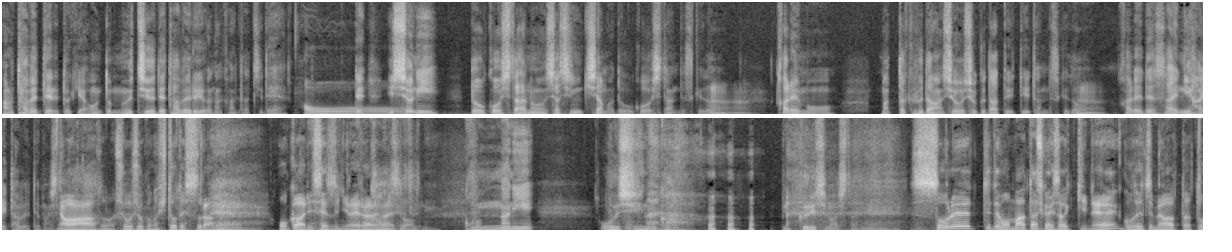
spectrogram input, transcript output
あの食べてる時は本当夢中で食べるような形でおでー一緒に同行したあの写真記者も同行したんですけど、うんうん彼も全く普段は小食だと言っていたんですけど、うん。彼でさえ2杯食べてました。ああ、その小食の人ですら、ええ。おかわりせずには得られないと。こんなに美味しいのか。びっくりしましたね。それってでもまあ確かにさっきね、ご説明あった通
